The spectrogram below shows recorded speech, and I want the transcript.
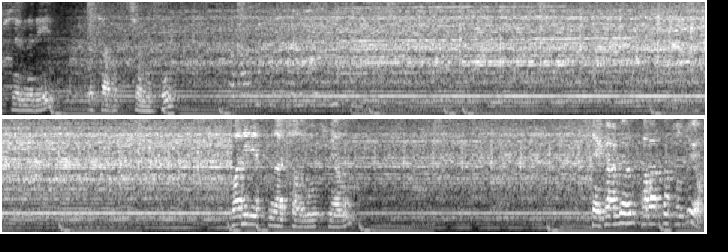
üzerinde değil. Etrafa sıçramasın. Vanilyasını da açalım unutmayalım. Tekrarlıyorum kabartma tozu yok.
